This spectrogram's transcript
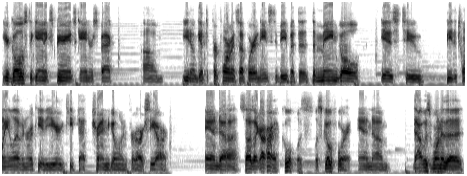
your goal is to gain experience, gain respect. Um, you know, get the performance up where it needs to be. But the the main goal is to be the 2011 Rookie of the Year and keep that trend going for RCR. And uh, so I was like, all right, cool, let's let's go for it. And um, that was one of the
